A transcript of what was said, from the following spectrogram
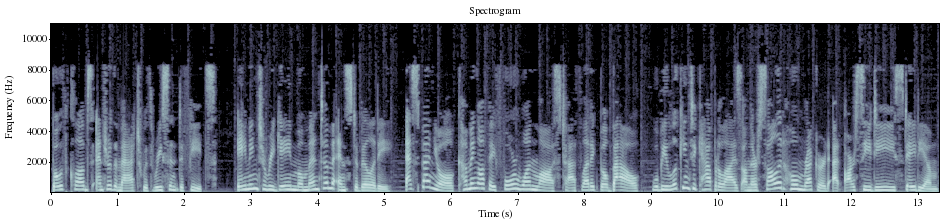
Both clubs enter the match with recent defeats, aiming to regain momentum and stability. Espanyol, coming off a 4-1 loss to Athletic Bilbao, will be looking to capitalize on their solid home record at RCDE Stadium,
